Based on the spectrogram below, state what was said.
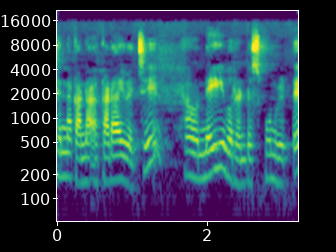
சின்ன கண்ணா கடாய் வச்சு நெய் ஒரு ரெண்டு ஸ்பூன் விட்டு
